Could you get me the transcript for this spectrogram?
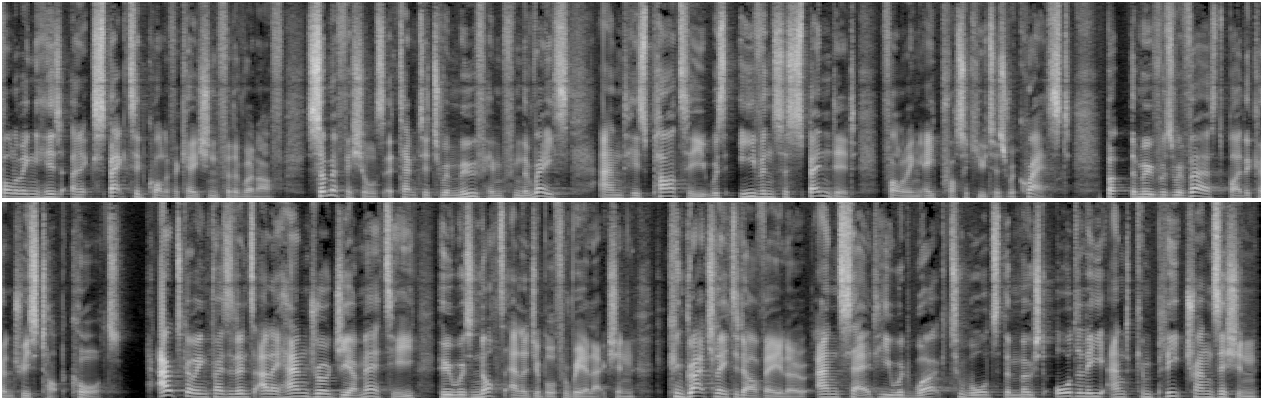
following his unexpected qualification for the runoff, some officials attempted to remove him from the race, and his party was even suspended following a prosecutor's request. But the move was reversed by the country's top court. Outgoing President Alejandro Giammattei, who was not eligible for re election, congratulated Arévalo and said he would work towards the most orderly and complete transition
